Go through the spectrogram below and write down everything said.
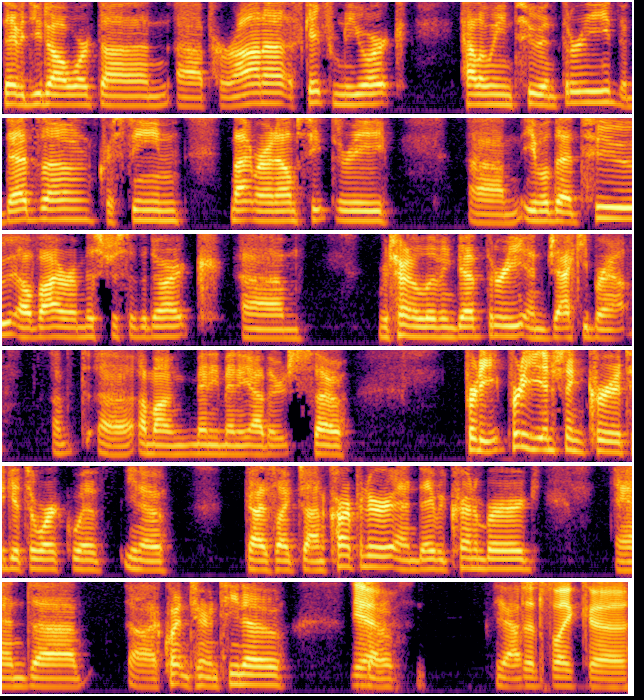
David Yewdall worked on uh, Piranha, Escape from New York, Halloween 2 and 3, The Dead Zone, Christine, Nightmare on Elm Street 3, um, Evil Dead 2, Elvira, Mistress of the Dark, um, Return of Living Dead 3, and Jackie Brown, uh, among many, many others. So pretty, pretty interesting career to get to work with, you know, guys like John Carpenter and David Cronenberg and uh, uh, Quentin Tarantino. Yeah. So, yeah. That's like uh,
